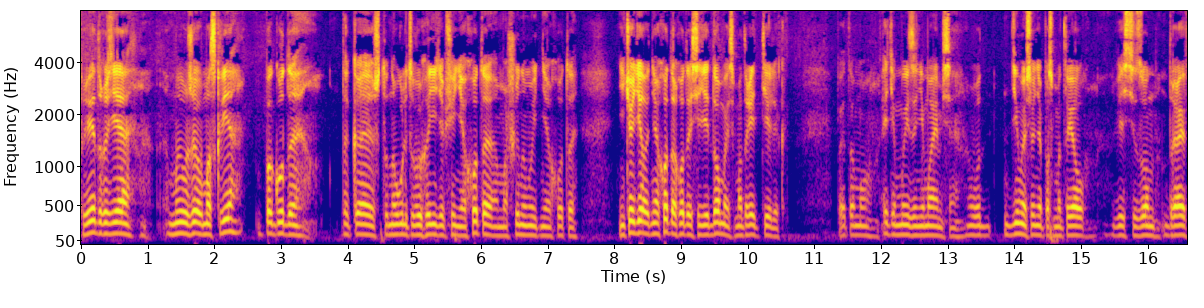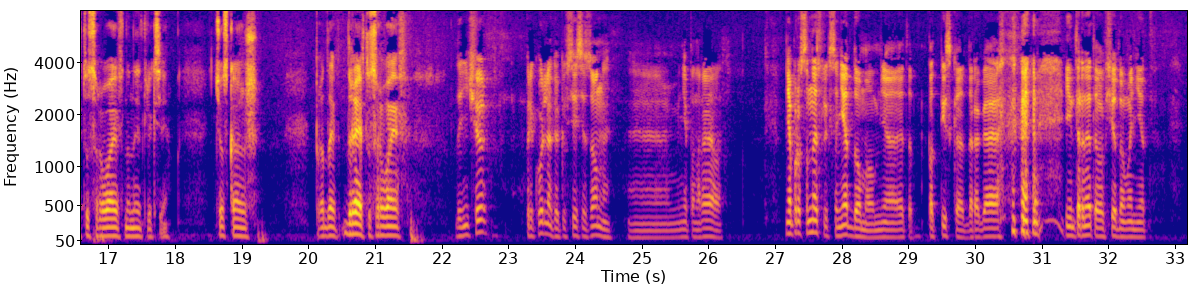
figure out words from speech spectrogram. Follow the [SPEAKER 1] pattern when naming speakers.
[SPEAKER 1] Привет, друзья! Мы уже в Москве. Погода такая, что на улицу выходить вообще неохота, машину мыть неохота. Ничего делать неохота, охота сидеть дома и смотреть телек. Поэтому этим мы и занимаемся. Вот Дима сегодня посмотрел весь сезон Drive to Survive на Netflix. Что скажешь про Drive to Survive?
[SPEAKER 2] Да ничего, прикольно, как и все сезоны. Э, мне понравилось. У меня просто Netflix нет дома, у меня эта подписка дорогая, и интернета вообще дома нет.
